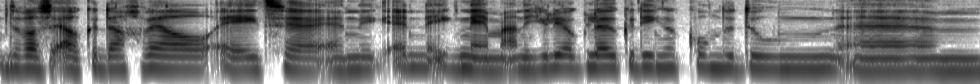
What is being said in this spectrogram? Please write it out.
er was elke dag wel eten. En ik, en ik neem aan dat jullie ook leuke dingen konden doen. Ehm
